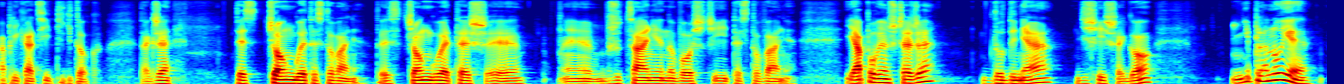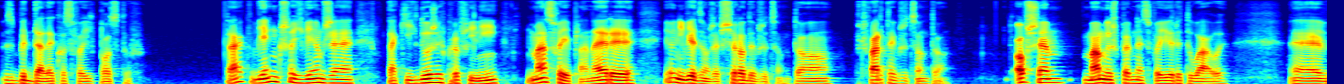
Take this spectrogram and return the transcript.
aplikacji TikTok. Także to jest ciągłe testowanie. To jest ciągłe też yy, yy, wrzucanie nowości, testowanie. Ja powiem szczerze, do dnia dzisiejszego nie planuję zbyt daleko swoich postów. Tak? Większość wiem, że takich dużych profili ma swoje planery i oni wiedzą, że w środę wrzucą to, w czwartek wrzucą to. Owszem, mam już pewne swoje rytuały. E,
